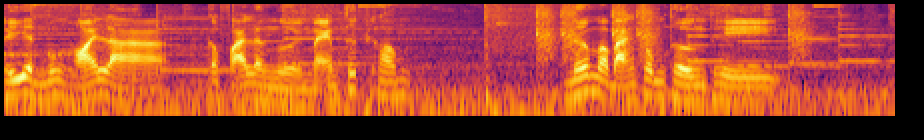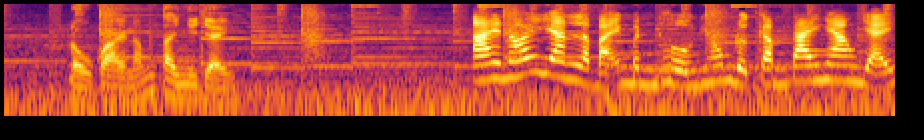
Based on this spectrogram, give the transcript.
Ý anh muốn hỏi là Có phải là người mà em thích không? Nếu mà bạn thông thường thì Đâu có ai nắm tay như vậy Ai nói với anh là bạn bình thường thì không được cầm tay nhau vậy?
